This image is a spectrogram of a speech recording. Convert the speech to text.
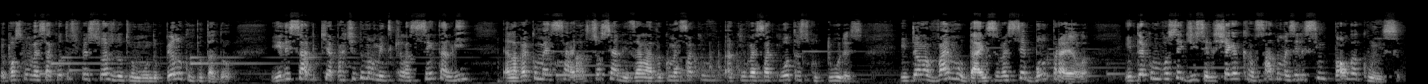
Eu posso conversar com outras pessoas do outro mundo pelo computador. E ele sabe que a partir do momento que ela senta ali, ela vai começar a socializar, ela vai começar a conversar com outras culturas. Então ela vai mudar, isso vai ser bom para ela. Então é como você disse, ele chega cansado, mas ele se empolga com isso.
